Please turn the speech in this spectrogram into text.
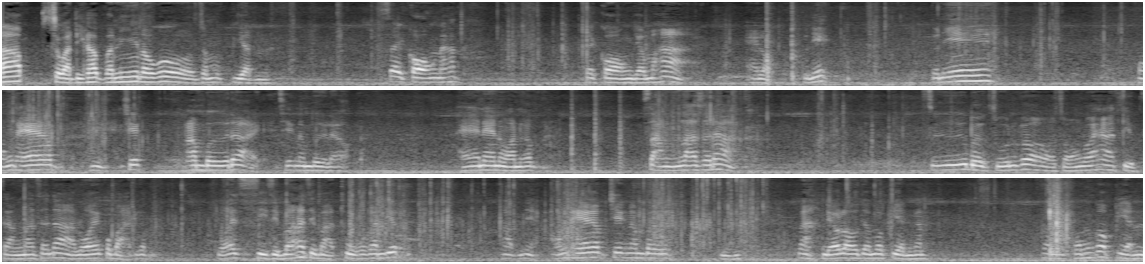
ครับ สวัสดีครับ วันนี้เราก็จะมาเปลี่ยนไส้กรองนะครับ ไส้กรองยามาฮ่าแอร์ล็อกตัวนี้ ตัวนี้ ของแท้ครับนี่เช็คนัมเบอร์ได้ เช็คนัมเบอร์แล้ว แท้แน่นอนครับ สั่งลาซาด้าซื้อเบิกศูนย์ก็สองร้อยห้าสิบสั่งลาซาด้าร้อยกว่าบาทครับร้อยสี่สิบร้อยห้าสิบาท ถูกกว่ากันเยอะครับเนี่ยของแท้ครับเช็คนัมเบอร์ เหมือนมาเดี๋ยวเราจะมาเปลี่ยนกัน ผมก็เปลี่ยน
